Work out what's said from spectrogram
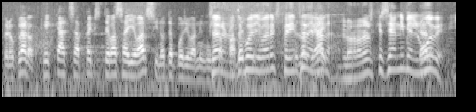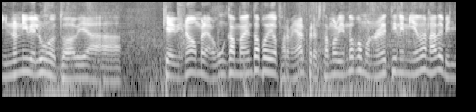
Pero claro, ¿qué catch apex te vas a llevar si no te puedes llevar ningún Claro, no te campamento? puede llevar experiencia de nada. Lo raro es que sea nivel Claro. 9 y no nivel 1 todavía. Kevin, no, hombre, algún campamento ha podido farmear, pero estamos viendo como no le tiene miedo a nada de Bill.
